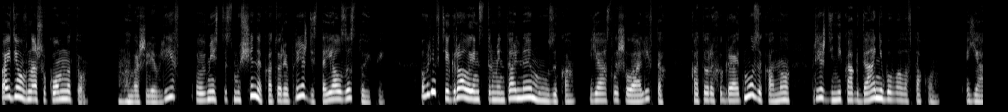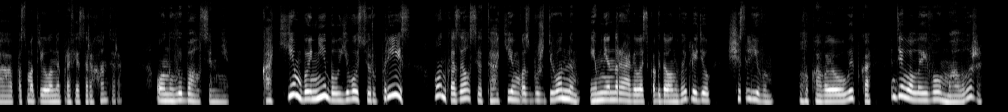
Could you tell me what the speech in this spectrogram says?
Пойдем в нашу комнату». Мы вошли в лифт вместе с мужчиной, который прежде стоял за стойкой. В лифте играла инструментальная музыка. Я слышала о лифтах, в которых играет музыка, но прежде никогда не бывала в таком. Я посмотрела на профессора Хантера. Он улыбался мне. Каким бы ни был его сюрприз, он казался таким возбужденным, и мне нравилось, когда он выглядел счастливым. Лукавая улыбка делала его моложе.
